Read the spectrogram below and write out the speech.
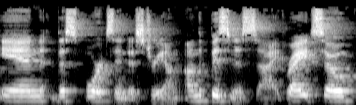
in the sports industry on, on the business side, right? So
